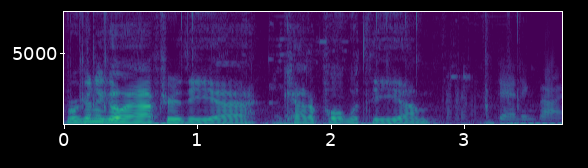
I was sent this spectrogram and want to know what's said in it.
We're gonna go after the uh, catapult with the um, Standing by.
